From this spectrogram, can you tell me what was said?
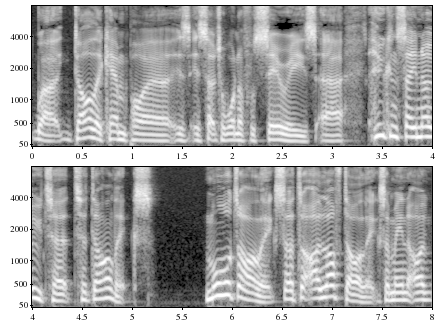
well, Dalek Empire is, is such a wonderful series. Uh, who can say no to, to Daleks? More Daleks. I, I love Daleks. I mean, I'm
